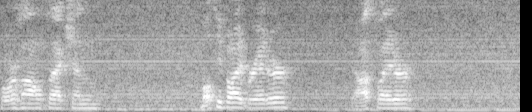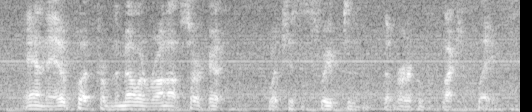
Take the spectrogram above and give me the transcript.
horizontal section, multivibrator, the oscillator, and the output from the Miller run-up circuit, which is the sweep to the vertical deflection plates.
